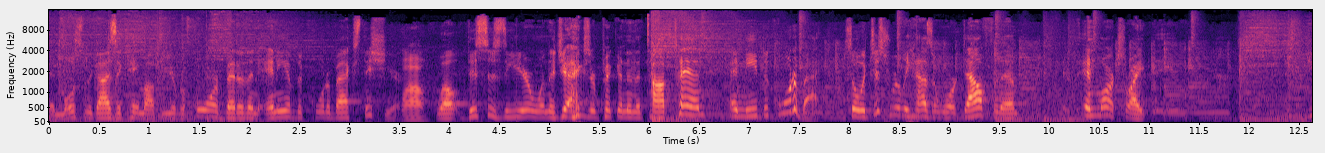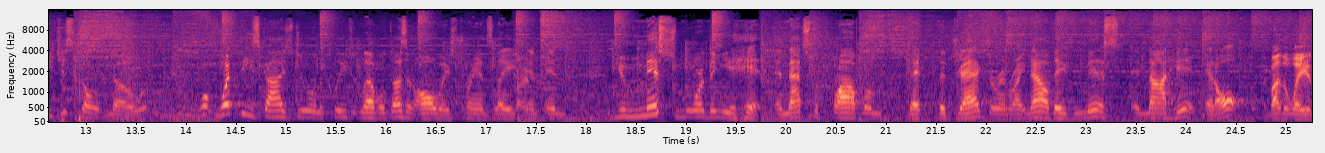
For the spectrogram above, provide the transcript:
and most of the guys that came out the year before better than any of the quarterbacks this year. Wow. Well, this is the year when the Jags are picking in the top 10 and need the quarterback. So it just really hasn't worked out for them. And Mark's right you just don't know. What, what these guys do on the collegiate level doesn't always translate. And, and you miss more than you hit, and that's the problem that the Jags are in right now. They've missed and not hit at all. And by the way,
